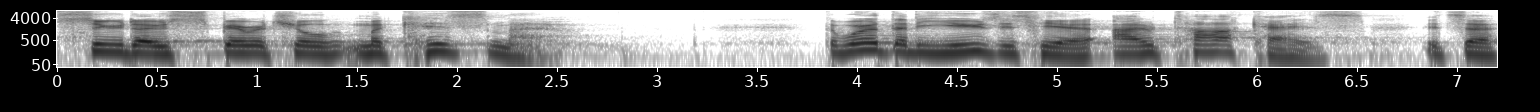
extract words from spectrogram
pseudo spiritual machismo. The word that he uses here, autarkes, it's, a,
